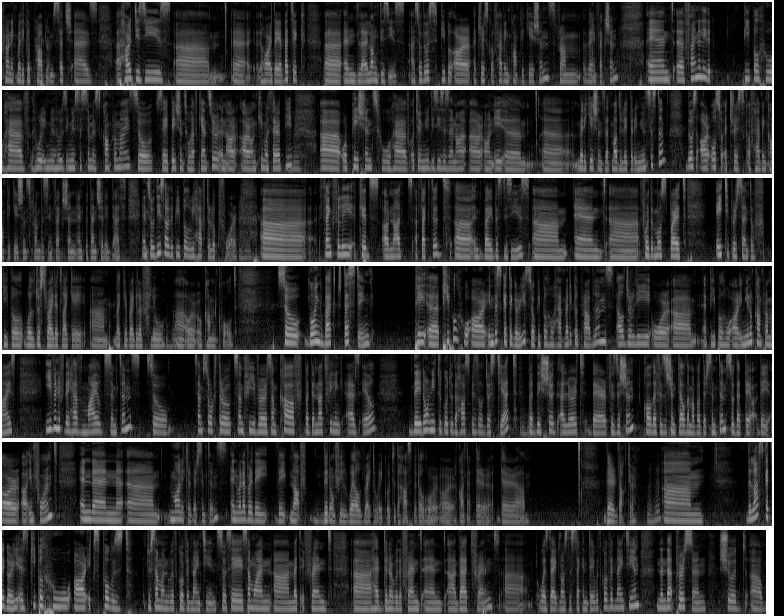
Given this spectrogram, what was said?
chronic medical problems such as uh, heart disease, um, uh, who are diabetic, uh, and lung disease. So those people are at risk of having complications from the infection. And finally, the people who have who immu- whose immune system is compromised. So say patients who have cancer and are, are on chemotherapy. Mhm. Uh, or patients who have autoimmune diseases and are, are on a, um, uh, medications that modulate their immune system, those are also at risk of having complications from this infection and potentially death. And so these are the people we have to look for. Mm-hmm. Uh, thankfully, kids are not affected uh, by this disease, um, and uh, for the most part, 80% of people will just ride it like a um, like a regular flu mm-hmm. uh, or, or common cold. So going back to testing, uh, people who are in this category, so people who have medical problems, elderly, or um, uh, people who are immunocompromised, even if they have mild symptoms, so some sore throat, some fever, some cough, but they're not feeling as ill, they don't need to go to the hospital just yet, mm-hmm. but they should alert their physician, call their physician, tell them about their symptoms so that they, they are uh, informed, and then um, monitor their symptoms. And whenever they, they, not, they don't feel well right away, go to the hospital or, or contact their, their, um, their doctor. Mm-hmm. Um, the last category is people who are exposed to someone with COVID 19. So, say someone uh, met a friend, uh, had dinner with a friend, and uh, that friend uh, was diagnosed the second day with COVID 19, then that person should uh,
